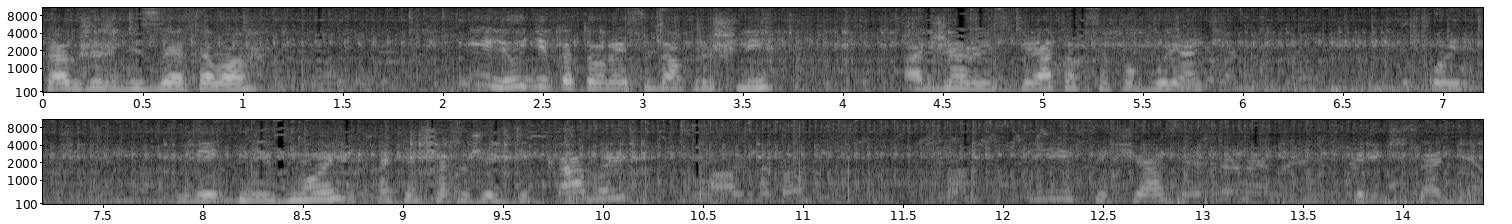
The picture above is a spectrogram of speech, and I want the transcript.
Как же без этого? И люди, которые сюда пришли от жары спрятаться, погулять. Такой летний зной, хотя сейчас уже декабрь. И сейчас 3 часа дня.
